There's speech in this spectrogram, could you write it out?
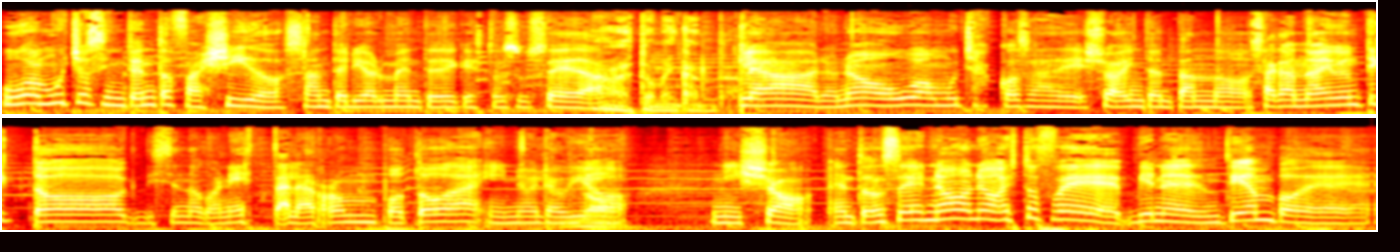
Hubo muchos intentos fallidos anteriormente de que esto suceda. Ah, esto me encanta. Claro, no, hubo muchas cosas de yo intentando, sacando ahí un TikTok, diciendo con esta la rompo toda y no lo vio No. Ni yo. Entonces, no, no, esto fue, viene de un tiempo de,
